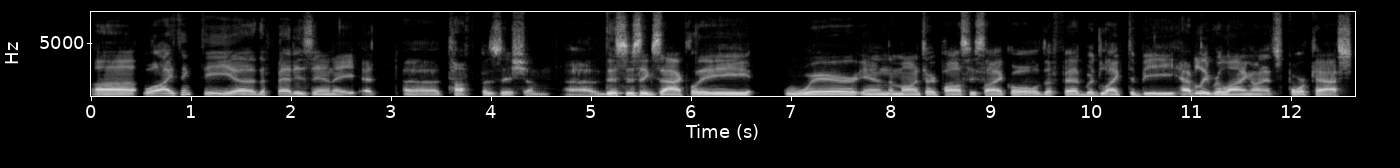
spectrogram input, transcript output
Uh, well, I think the uh, the Fed is in a, a, a tough position. Uh, this is exactly where in the monetary policy cycle the Fed would like to be heavily relying on its forecast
